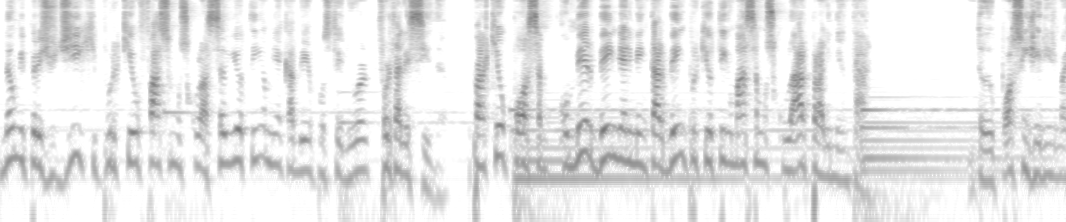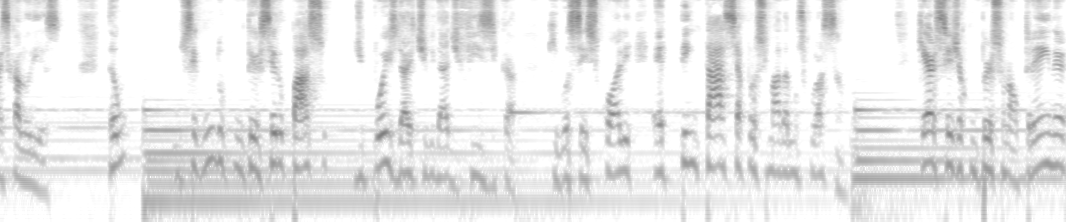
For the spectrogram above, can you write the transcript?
não me prejudique porque eu faço musculação e eu tenho a minha cadeia posterior fortalecida. Para que eu possa comer bem, me alimentar bem, porque eu tenho massa muscular para alimentar. Então eu posso ingerir mais calorias. Então, um segundo, um terceiro passo depois da atividade física que você escolhe é tentar se aproximar da musculação. Quer seja com personal trainer,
